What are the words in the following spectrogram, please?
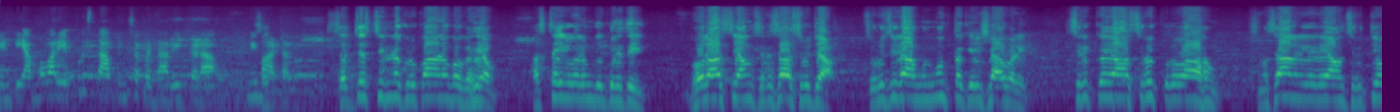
ఏంటి? అమ్మవారు ఎప్పుడు స్థాపించబడ్డారు ఇక్కడ? మీ మాటలు. సత్యశ్చిన్న కృపాణకు గహ్యం హస్తైర్వరం గుకృతి ఘోరాస్యాం శిరసాసృజ సురుచిరా ఉన్ముక్త కేశావళి శృక్కయా శృక్రువాహం శ్మశాననిలయాం శృత్యో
